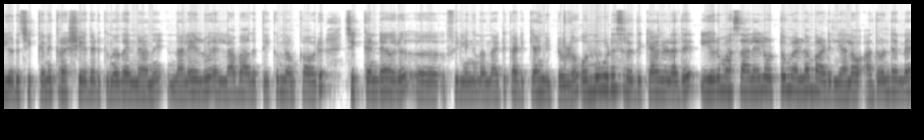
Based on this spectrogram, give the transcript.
ഈ ഒരു ചിക്കന് ക്രഷ് ചെയ്തെടുക്കുന്നത് തന്നെയാണ് എന്നാലേ ഉള്ളൂ എല്ലാ ഭാഗത്തേക്കും നമുക്ക് ആ ഒരു ചിക്കന്റെ ഒരു ഫില്ലിങ് നന്നായിട്ട് കടിക്കാൻ കിട്ടുള്ളൂ. ഒന്നുകൂടെ ശ്രദ്ധിക്കാനുള്ളത് ഈ ഒരു മസാലയിൽ ഒട്ടും വെള്ളം പാടില്ലല്ലോ. അതുകൊണ്ട് തന്നെ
